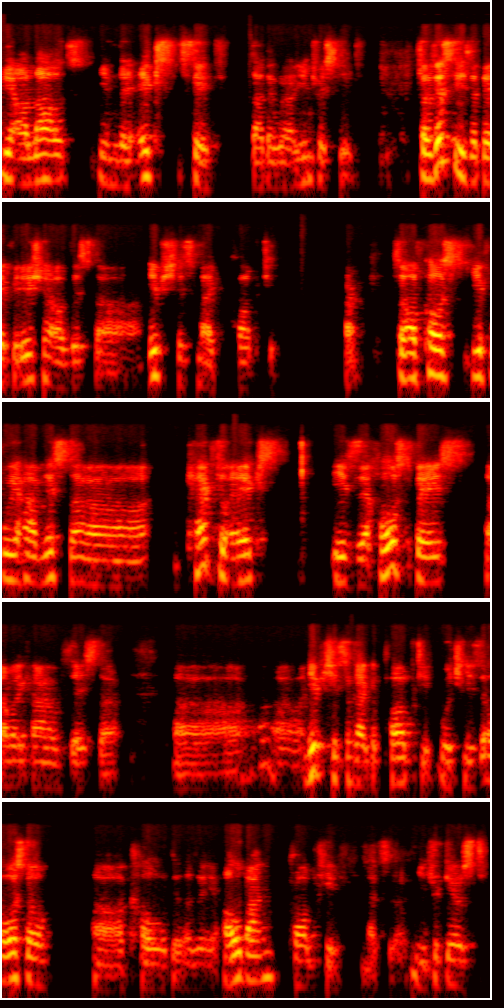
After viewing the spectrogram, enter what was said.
be allowed in the X set that we are interested. So this is the definition of this uh, Lipschitz-like property. Right. So of course, if we have this uh, capital X is the whole space, then we have this uh, uh, uh Lipschitz-like property, which is also uh, called the Aubin property that's introduced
